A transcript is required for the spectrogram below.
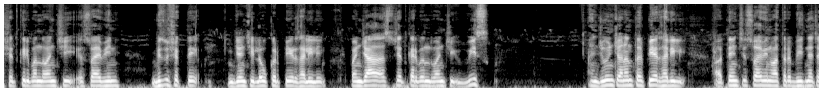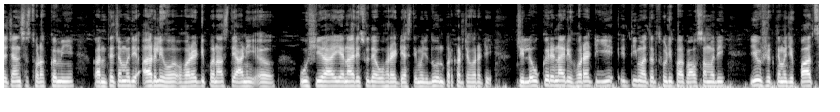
शेतकरी बांधवांची सोयाबीन भिजू शकते. ज्यांची लवकर पेर झालेली पण ज्या शेतकरी बंधुवांची वीस जूनच्या नंतर पेर झालेली त्यांची सोयाबीन मात्र भिजण्याचा चान्सेस थोडा कमी आहे. कारण त्याच्यामध्ये अर्ली हो व्हरायटी पण असते आणि उशिरा येणारी सुद्धा व्हरायटी असते. म्हणजे दोन प्रकारच्या व्हरायटी. जी लवकर येणारी व्हरायटी आहे ती मात्र थोडीफार पावसामध्ये येऊ शकते. म्हणजे पाच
